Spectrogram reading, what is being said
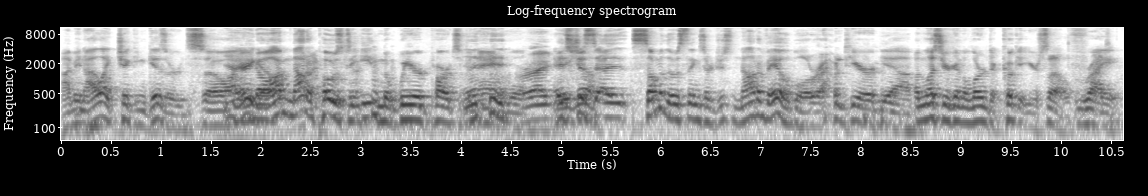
I mean, I like chicken gizzards, so Yeah, I, you you know go. I'm not opposed to eating the weird parts of an animal. Right. It's just uh, some of those things are just not available around here. Yeah. Unless you're going to learn to cook it yourself. Right.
